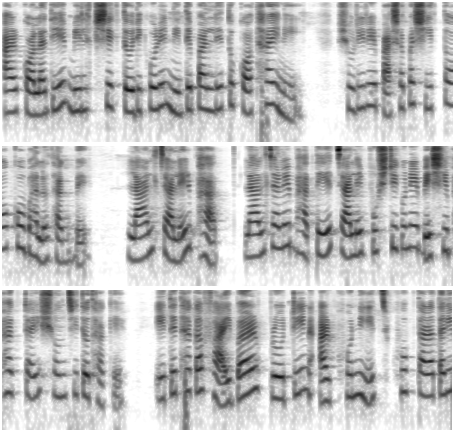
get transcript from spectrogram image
আর কলা দিয়ে মিল্কশেক তৈরি করে নিতে পারলে তো কথাই নেই। শরীরের পাশাপাশি ত্বকও ভালো থাকবে। লাল চালের ভাত। লাল চালের ভাতে চালের পুষ্টিগুণের বেশিরভাগটাই সঞ্চিত থাকে। এতে থাকা ফাইবার, প্রোটিন আর খনিজ খুব তাড়াতাড়ি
